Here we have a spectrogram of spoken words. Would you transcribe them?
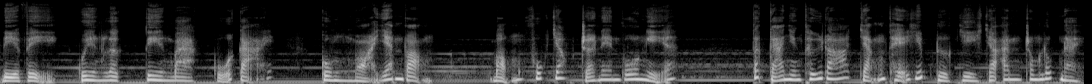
Địa vị, quyền lực, tiền bạc, của cải cùng mọi danh vọng bỗng phút chốc trở nên vô nghĩa. Tất cả những thứ đó chẳng thể giúp được gì cho anh trong lúc này.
